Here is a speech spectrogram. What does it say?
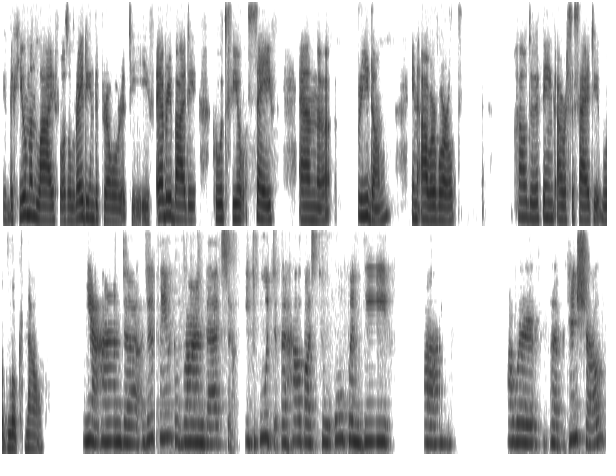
If the human life was already in the priority, if everybody could feel safe and uh, freedom in our world, how do you think our society would look now? Yeah, and uh, do you think, Brian, that it would uh, help us to open the um, our uh, potential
